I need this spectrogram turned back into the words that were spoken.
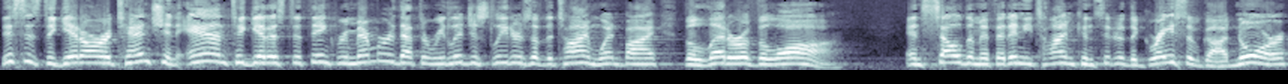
This is to get our attention and to get us to think. Remember that the religious leaders of the time went by the letter of the law and seldom, if at any time, considered the grace of God, nor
